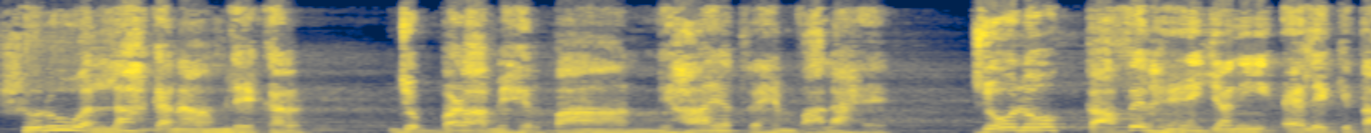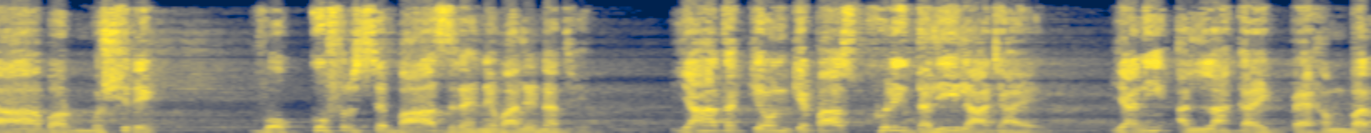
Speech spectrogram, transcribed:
شروع اللہ کا نام لے کر جو بڑا مہربان، نہایت رحم والا ہے۔ جو لوگ کافر ہیں یعنی اہل کتاب اور مشرق وہ کفر سے باز رہنے والے نہ تھے۔ یہاں تک کہ ان کے پاس کھلی دلیل آ جائے۔ یعنی اللہ کا ایک پیغمبر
